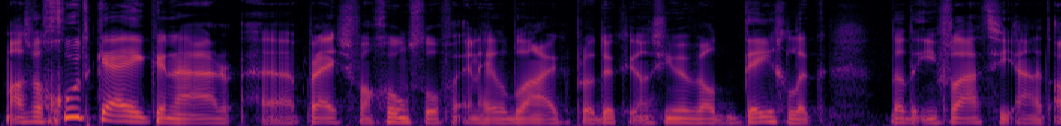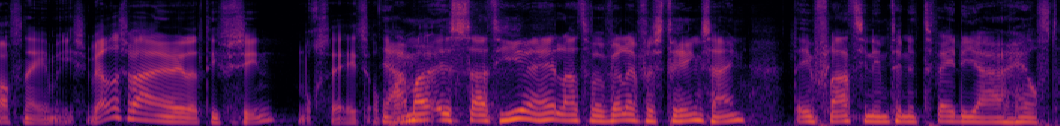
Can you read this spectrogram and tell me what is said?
Maar als we goed kijken naar eh, prijzen van grondstoffen en hele belangrijke producten... dan zien we wel degelijk dat de inflatie aan het afnemen is. Weliswaar in relatieve zin, nog steeds. Op Ja, maar het staat hier, hè, laten we wel even streng zijn. De inflatie neemt in de tweede jaarhelft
